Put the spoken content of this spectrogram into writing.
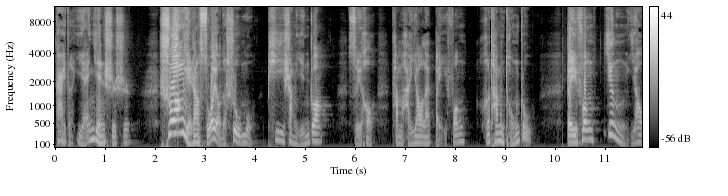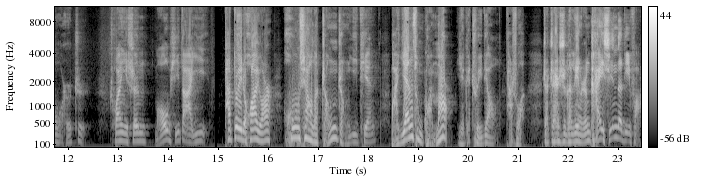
盖得严严实实，霜也让所有的树木披上银装。随后，他们还邀来北风。和他们同住，北风应邀而至，穿一身毛皮大衣。他对着花园呼啸了整整一天，把烟囱管帽也给吹掉了。他说：“这真是个令人开心的地方。”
